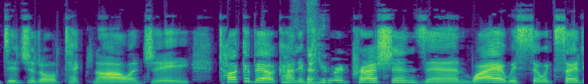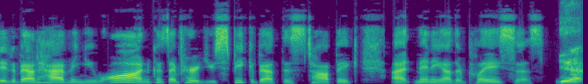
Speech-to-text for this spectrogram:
digital technology. Talk about kind of your impressions and why I was so excited about having you on because I've heard you speak about this topic at many other places. Yeah,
